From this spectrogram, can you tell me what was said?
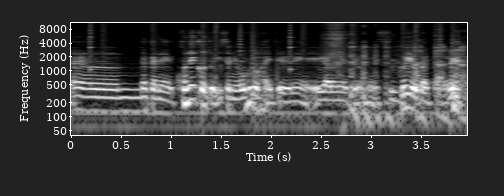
あのなんかね、子猫と一緒にお風呂入ってるね、映画のやつがね、すっごい良かった。のよ。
